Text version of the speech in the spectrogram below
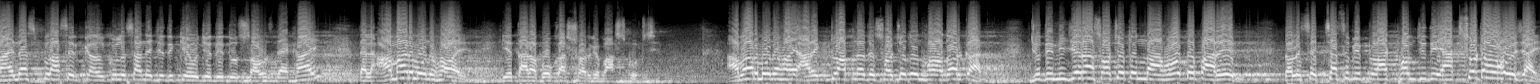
মাইনাস প্লাসের ক্যালকুলেশনে যদি কেউ যদি দুঃসাহস দেখায়, তাহলে আমার মনে হয় যে তারা বোকার স্বর্গে বাস করছে। আমার মনে হয় আরেকটু আপনাদের সচেতন হওয়া দরকার। যদি নিজেরা সচেতন না হতে পারেন, তাহলে স্বেচ্ছাসেবী প্ল্যাটফর্ম যদি একশোটাও হয়ে যায়,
